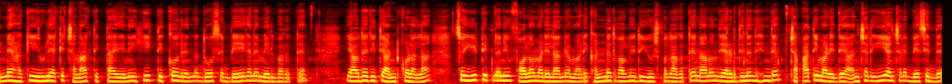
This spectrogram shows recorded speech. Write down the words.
ಎಣ್ಣೆ ಹಾಕಿ, ಈರುಳ್ಳಿ ಹಾಕಿ ಚೆನ್ನಾಗಿ ತಿಕ್ತಾ ಇದ್ದೀನಿ. ಹೀಗೆ ತಿಕ್ಕೋದ್ರಿಂದ ದೋಸೆ ಬೇಗನೆ ಮೇಲೆ ಬರುತ್ತೆ. ಯಾವುದೇ ರೀತಿ ಅಂಟ್ಕೊಳ್ಳಲ್ಲ. ಸೊ ಈ ಟಿಪ್ನ ನೀವು ಫಾಲೋ ಮಾಡಿಲ್ಲ ಅಂದರೆ ಮಾಡಿ, ಖಂಡಿತವಾಗ್ಲೂ ಇದು ಯೂಸ್ಫುಲ್ ಆಗುತ್ತೆ. ನಾನೊಂದು ಎರಡು ದಿನದ ಹಿಂದೆ ಚಪಾತಿ ಮಾಡಿದ್ದೆ. ಅಂಚಲ್ಲಿ ಈ ಅಂಚಲ್ಲೇ ಬೇಯಿಸಿದ್ದೆ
